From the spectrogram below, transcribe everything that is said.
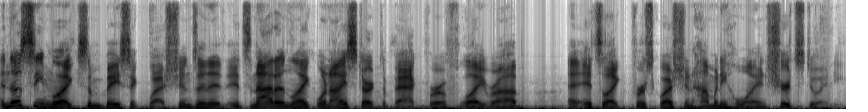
And those seem like some basic questions. And it, it's not unlike when I start to pack for a flight, Rob. It's like, first question, how many Hawaiian shirts do I need?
